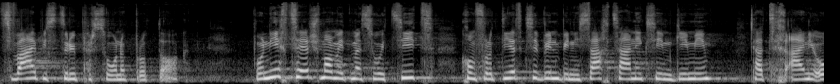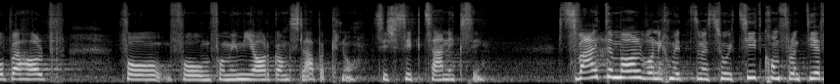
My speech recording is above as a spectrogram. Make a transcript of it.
Zwei bis drei Personen pro Tag. Als ich zuerst mal mit einem Suizid konfrontiert war, bin ich 16 im Gimmi hat sich eine oberhalb von, von, von meinem Jahrgang das Leben genommen. Sie war 17. Das zweite Mal, als ich mit einem Suizid konfrontiert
